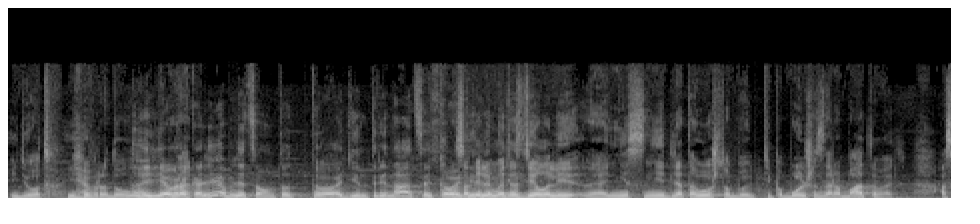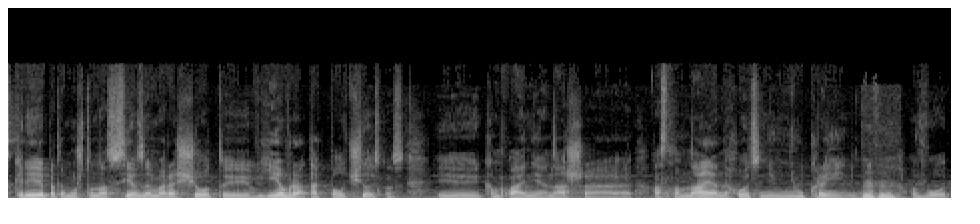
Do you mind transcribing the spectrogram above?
идет евро-доллар. Ну, евро колеблется, он то, то 1.13, то На самом деле мы это сделали э, не, не для того, чтобы типа больше зарабатывать, а скорее потому, что у нас все взаиморасчеты в евро, так получилось, у нас и компания наша основная находится не, не в Украине. Угу. Вот.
